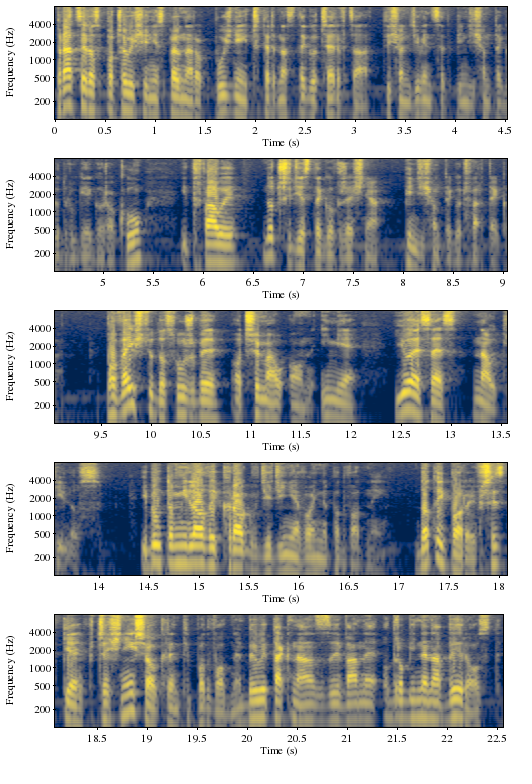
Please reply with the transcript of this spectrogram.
Prace rozpoczęły się niespełna rok później, 14 czerwca 1952 roku i trwały do 30 września 1954. Po wejściu do służby otrzymał on imię USS Nautilus. I był to milowy krok w dziedzinie wojny podwodnej. Do tej pory wszystkie wcześniejsze okręty podwodne były tak nazywane odrobinę na wyrost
